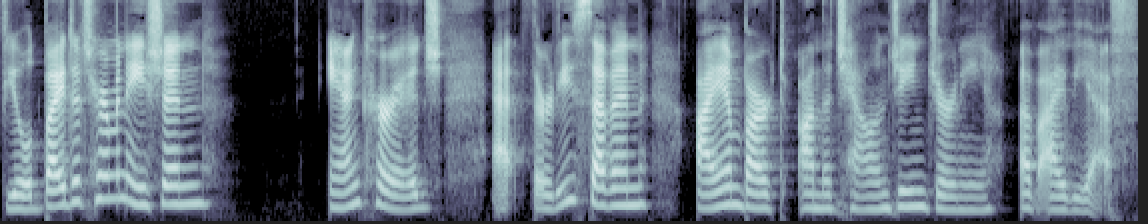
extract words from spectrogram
Fueled by determination and courage, at 37, I embarked on the challenging journey of IVF,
